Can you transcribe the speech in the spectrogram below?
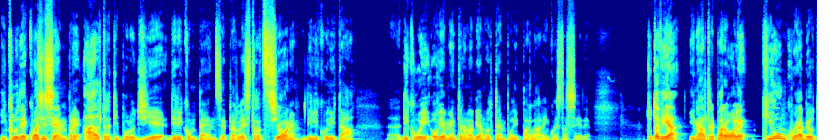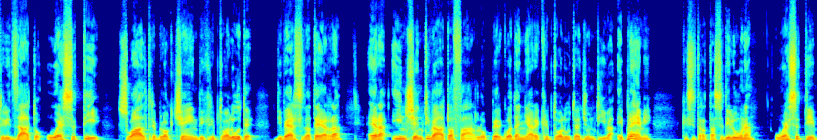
include quasi sempre altre tipologie di ricompense per l'estrazione di liquidità eh, di cui ovviamente non abbiamo il tempo di parlare in questa sede. Tuttavia, in altre parole, chiunque abbia utilizzato UST su altre blockchain di criptovalute diverse da Terra era incentivato a farlo per guadagnare criptovalute aggiuntiva e premi, che si trattasse di Luna, UST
